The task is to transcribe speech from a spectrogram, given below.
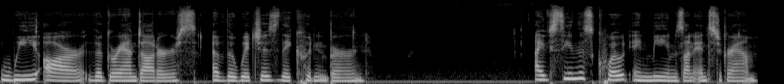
We are the granddaughters of the witches they couldn't burn. I've seen this quote in memes on Instagram,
